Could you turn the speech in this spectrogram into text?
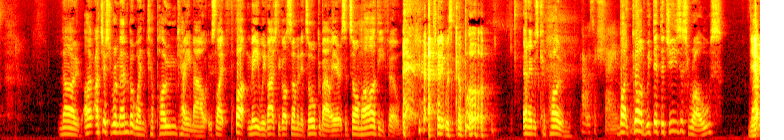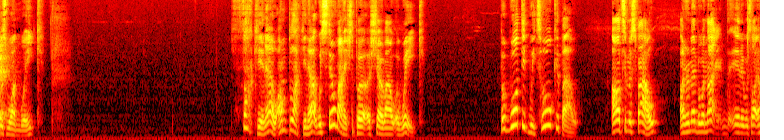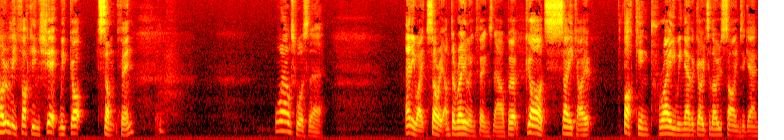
No, I, I just remember when Capone came out. It was like, fuck me, we've actually got something to talk about here. It's a Tom Hardy film, and then it was Capone. and it was Capone. That was a shame. My God, we did the Jesus rolls. That Yep. was one week. Fucking hell, I'm blacking out. We still managed to put a show out a week. But what did we talk about? Artemis Fowl. I remember when that and it was like holy fucking shit, we've got something. What else was there? Anyway, sorry, I'm derailing things now, but God's sake, I fucking pray we never go to those times again.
